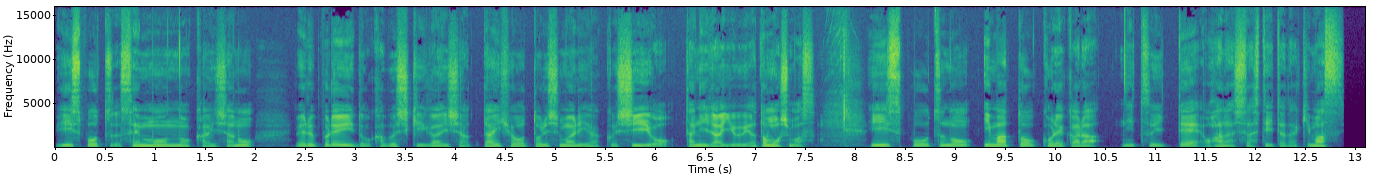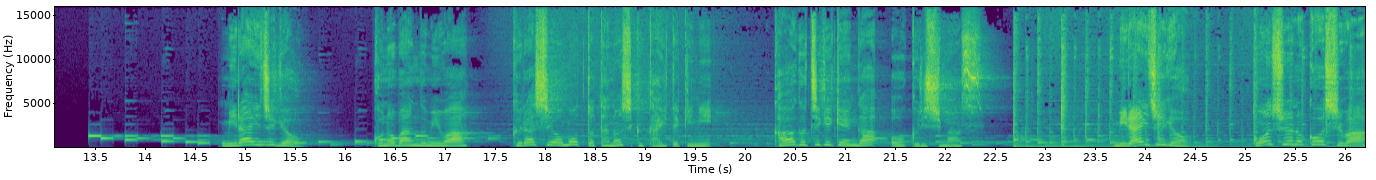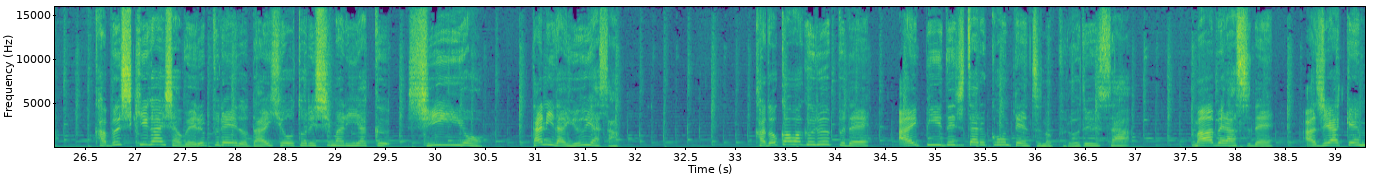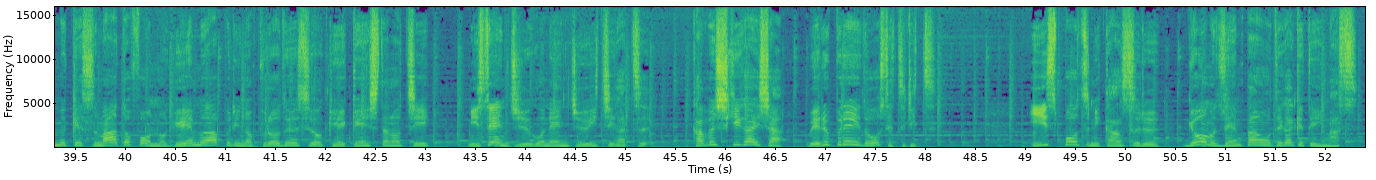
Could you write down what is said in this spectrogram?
e スポーツ専門の会社のウェルプレイド株式会社代表取締役 CEO 谷田裕也と申します。E スポーツの今とこれからについてお話しさせていただきます。未来授業。この番組は暮らしをもっと楽しく快適に川口義賢がお送りします。未来授業。今週の講師は株式会社ウェルプレイド代表取締役 CEO 谷田裕也さん。角川グループで IP デジタルコンテンツのプロデューサー。マーベラスでアジア圏向けスマートフォンのゲームアプリのプロデュースを経験した後2015年11月株式会社ウェルプレイドを設立。e スポーツに関する業務全般を手掛けています。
